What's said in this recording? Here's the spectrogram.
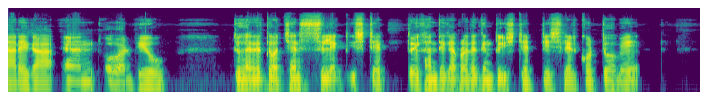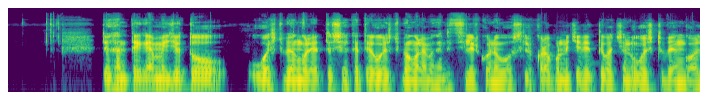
NREGA and overview তো এখানে দেখতে পাচ্ছেন সিলেক্ট স্টেট তো এখান থেকে আপনাদের কিন্তু স্টেটটি সিলেক্ট করতে হবে। তো এখান থেকে আমি যেহেতু ওয়েস্ট বেঙ্গলের তো সেক্ষেত্রে ওয়েস্ট বেঙ্গল আমি এখান থেকে সিলেক্ট করে নেব। সিলেক্ট করার পর নিচে দেখতে পাচ্ছেন ওয়েস্ট বেঙ্গল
